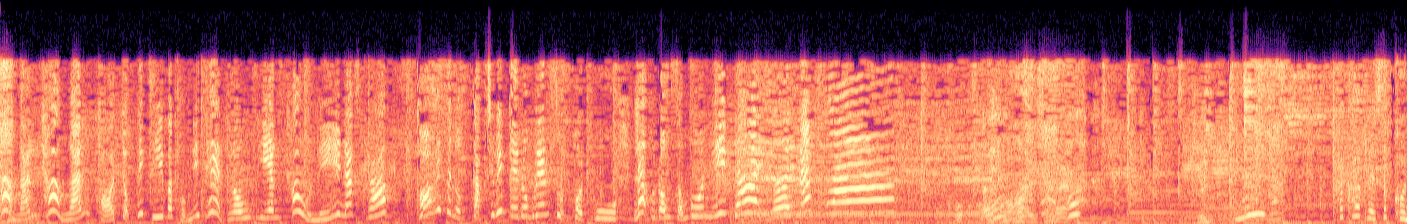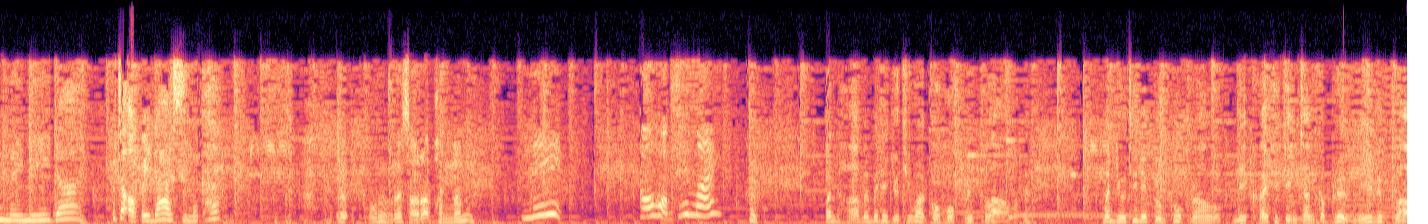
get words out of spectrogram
ถ้างั้นถ้างั้นขอจบพิธีปฐมนิเทศลงเพียงเท่านี้นะครับ ขอให้สนุกกับชีวิตในโรงเรียนสุดหดหูและอุดมสมบูรณ์นี้ได้เลยนะครับถ้าฆ่าใครสักคนในนี้ได้ ก็จะออกไปได้สินะคะเรื่องเรื่องไร้สาระพันนั้น นี่โกหกใช่ไหมปัญหามันไม่ได้อยู่ที่ว่าโกหกหรือเปล่าหรอกนะ มันอยู่ที่ในกลุ่มพวกเรา มีใครที่จริงจังกับเรื่องนี้หรือเปล่า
